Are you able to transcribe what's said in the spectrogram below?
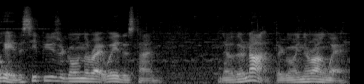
Okay, the CPUs are going the right way this time. No, they're not. They're going the wrong way.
